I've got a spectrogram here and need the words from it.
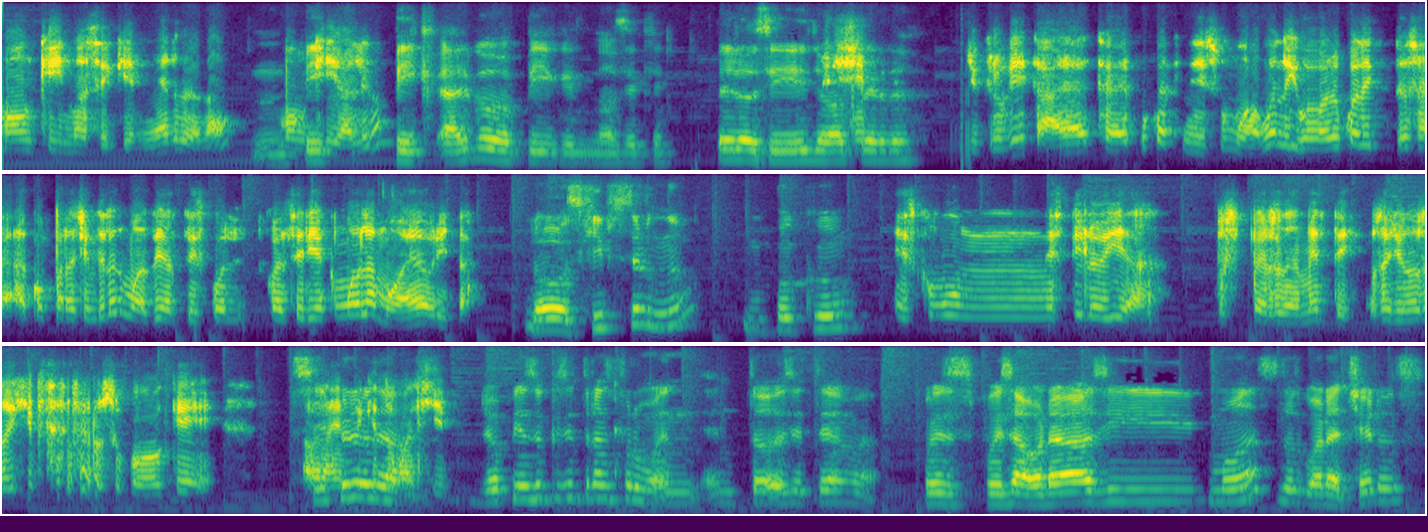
Monkey, no sé qué mierda, ¿no? Mm, Monkey Pic, algo. pic, algo, pic, no sé qué. Pero sí, yo me acuerdo. Yo creo que cada, cada época tiene su moda. Bueno, igual, ¿cuál, o sea, a comparación de las modas de antes, ¿cuál, ¿cuál sería como la moda de ahorita? Los hipsters, ¿no? Un poco. Es como un estilo de vida. Pues personalmente, o sea, yo no soy hipster, pero supongo que Sí, habrá gente que toma el hip. yo pienso que se transformó en, en todo ese tema. Pues, pues ahora sí, modas, los guaracheros.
